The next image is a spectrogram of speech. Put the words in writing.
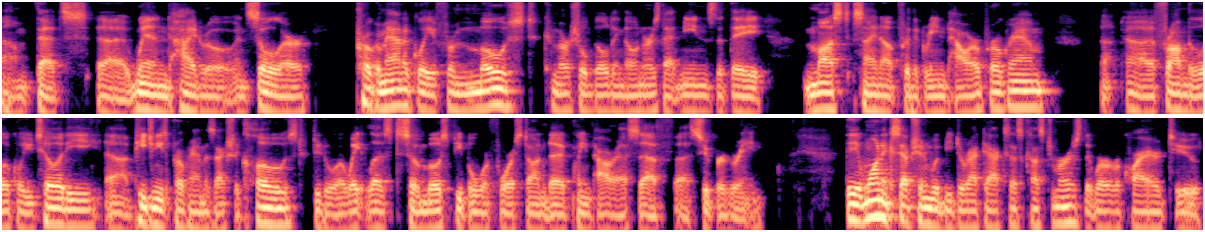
Um, that's uh, wind, hydro, and solar. Programmatically, for most commercial building owners, that means that they must sign up for the Green Power Program uh, from the local utility. Uh, PG&E's program is actually closed due to a wait list, so most people were forced onto Clean Power SF uh, Super Green. The one exception would be direct access customers that were required to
